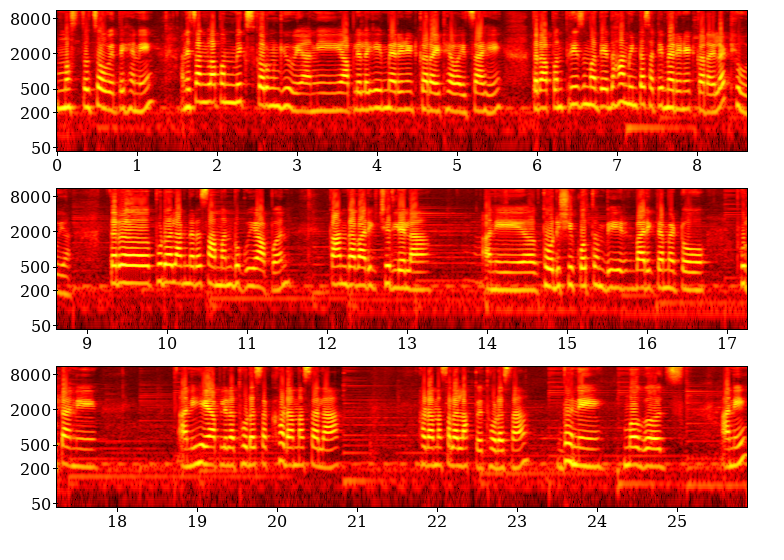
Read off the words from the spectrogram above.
मस्त चव येते ह्याने. आणि चांगला आपण मिक्स करून घेऊया आणि आपल्याला हे मॅरिनेट करायला ठेवायचं आहे. तर आपण फ्रीजमध्ये दहा मिनटासाठी मॅरिनेट करायला ठेवूया. तर पुढं लागणारं सामान बघूया आपण. कांदा बारीक चिरलेला आणि थोडीशी कोथिंबीर बारीक टमॅटो फुटाणे आणि हे आपल्याला थोडासा खडा मसाला खडा मसाला लागतोय थोडासा. धने मगज आणि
